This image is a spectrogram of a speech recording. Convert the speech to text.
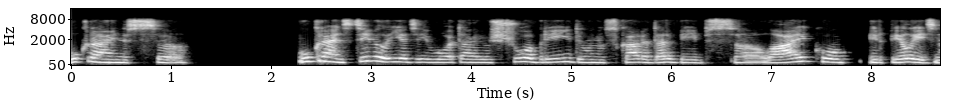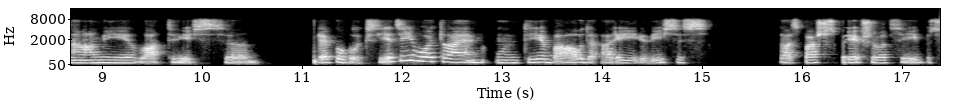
Ukrainas Ukraiņas civiliedzīvotāji uz šo brīdi un uz kara darbības laiku ir pielīdzināmi Latvijas republikas iedzīvotājiem, un tie bauda arī visas tās pašas priekšrocības,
